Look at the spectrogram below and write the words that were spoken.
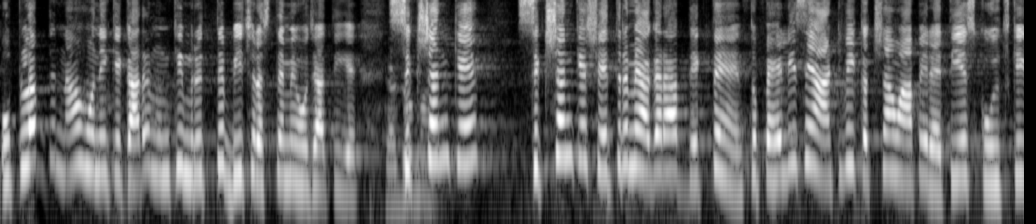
उपलब्ध ना होने के कारण उनकी मृत्यु बीच रास्ते में हो जाती है। शिक्षण के शिक्षण के क्षेत्र में अगर आप देखते हैं तो पहली से आठवीं कक्षा वहाँ पे रहती है स्कूल्स की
